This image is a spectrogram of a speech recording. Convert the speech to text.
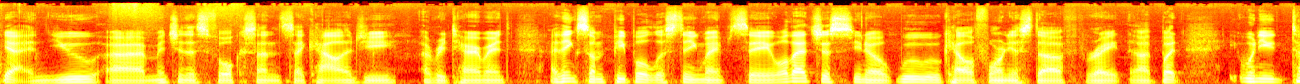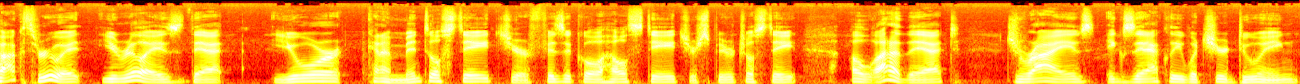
Yeah, and you uh, mentioned this focus on psychology of retirement. I think some people listening might say, well, that's just, you know, woo woo California stuff, right? Uh, but when you talk through it, you realize that your kind of mental state, your physical health state, your spiritual state, a lot of that drives exactly what you're doing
